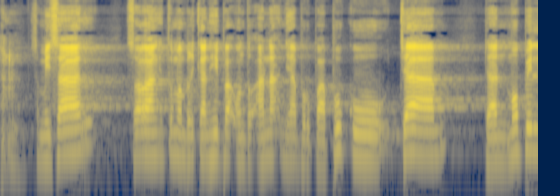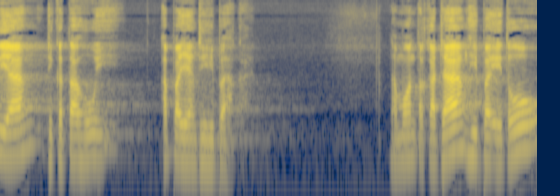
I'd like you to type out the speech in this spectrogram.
Semisal seorang itu memberikan hibah untuk anaknya berupa buku, jam, dan mobil yang diketahui apa yang dihibahkan. Namun terkadang hibah itu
